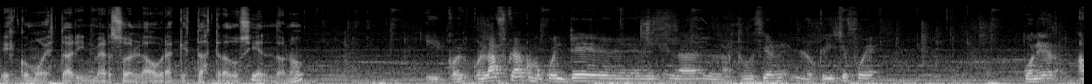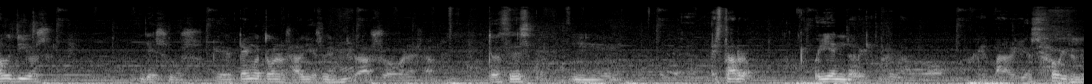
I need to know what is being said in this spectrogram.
Es como estar inmerso en la obra que estás traduciendo, ¿no? Y con, con Lovecraft, como cuenté en la, en la traducción, lo que hice fue poner audios de sus... que yo tengo todos los audios de todas sus obras, ¿no? Entonces, mm, estar oyendo, es maravilloso oírle.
